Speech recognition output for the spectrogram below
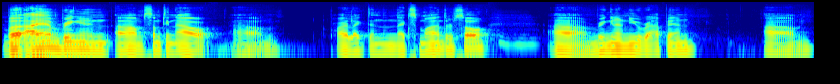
But I am bringing um, something out, um, probably like in the next month or so. Um, bringing a new wrap in. Um,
